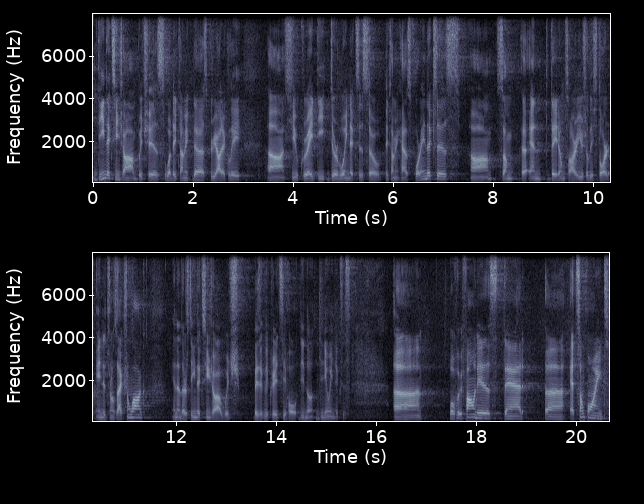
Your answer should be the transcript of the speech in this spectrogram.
the indexing job, which is what Datomic does periodically uh, to create the durable indexes. So Datomic has four indexes, um, some, uh, and the datums are usually stored in the transaction log. And then there's the indexing job, which basically creates the whole the, the new indexes. Uh, what we found is that uh, at some point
